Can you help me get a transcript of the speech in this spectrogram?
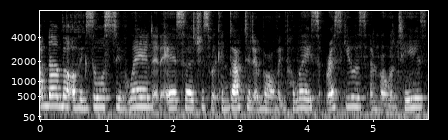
A number of exhaustive land and air searches were conducted involving police, rescuers, and volunteers,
